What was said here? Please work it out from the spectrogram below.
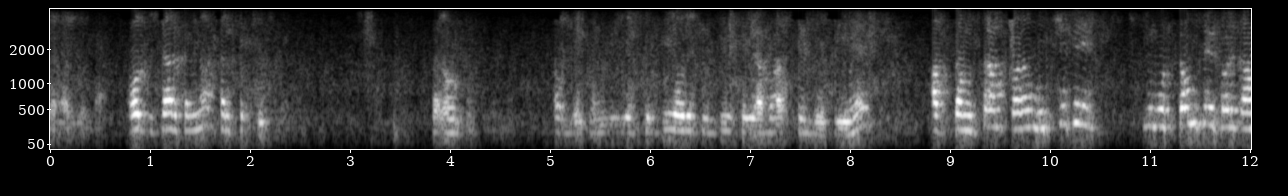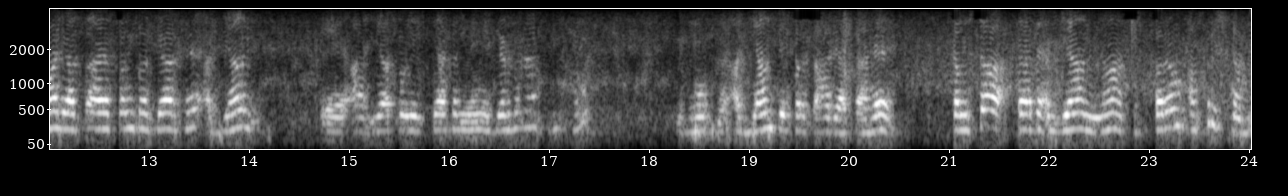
कराइएगा और विचार करना कल से चलो, अब देखेंगे ये श्रुति और श्रुति से बात से देती है। अब तमसा परम उच्च से वो तम से पर कहा जाता है, तम का क्या है? अज्ञान। या तो ये क्या कर लेंगे? जड़ बना अज्ञान से पर कहा जाता है। तमसा कर अज्ञान ना परम अपृष्टम।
